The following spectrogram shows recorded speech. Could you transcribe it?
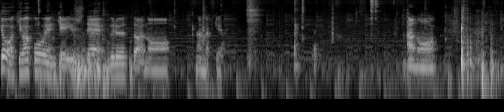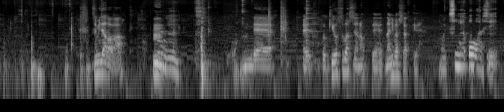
日は木和公園経由して、ぐるっとあの、なんだっけ。あの、隅田川？うん。うん。んで、えっと、清洲橋じゃなくて、何橋だっけ？もう一新大橋。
